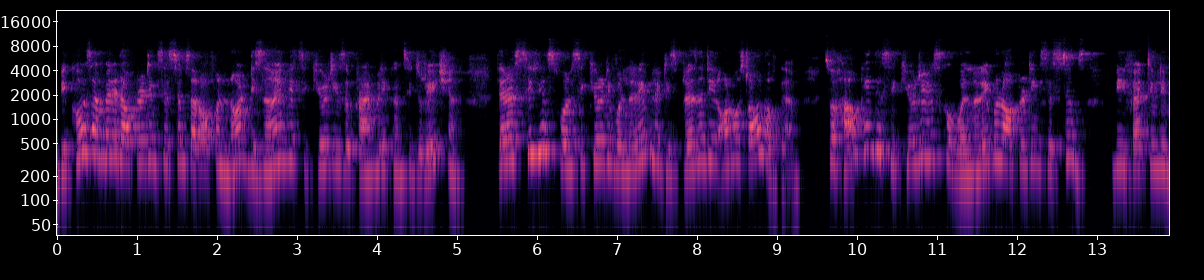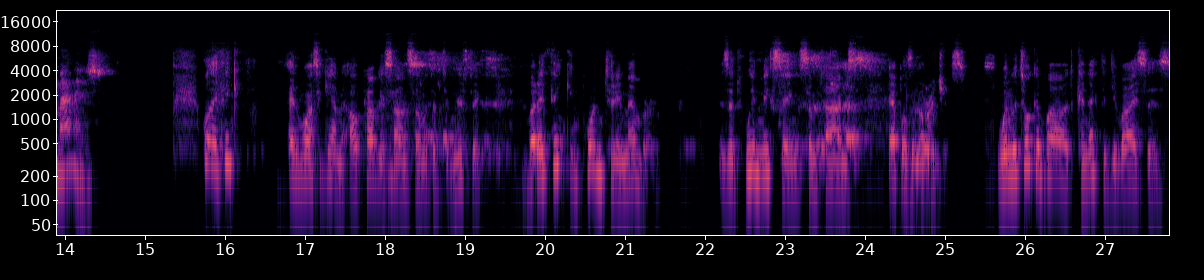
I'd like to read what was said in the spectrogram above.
because embedded operating systems are often not designed with security as a primary consideration, there are serious security vulnerabilities present in almost all of them. So how can the security risk of vulnerable operating systems be effectively managed? Well, I think, and once again, I'll probably sound somewhat optimistic, but I think important to remember is that we're mixing sometimes apples and oranges when we talk about connected devices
